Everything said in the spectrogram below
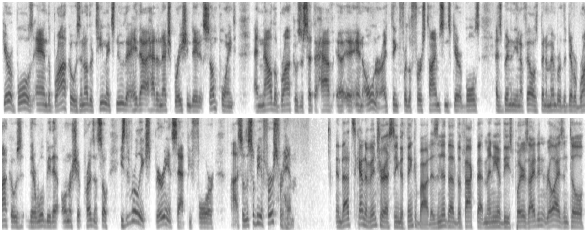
Garett Bolles and the Broncos and other teammates knew that, hey, that had an expiration date at some point, and now the Broncos are set to have a, a, an owner. I think for the first time since Garett Bolles has been in the NFL, has been a member of the Denver Broncos, there will be that ownership presence. So he's never really experienced that before. Uh, so this will be a first for him. And that's kind of interesting to think about, isn't it? That the fact that many of these players, I didn't realize until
